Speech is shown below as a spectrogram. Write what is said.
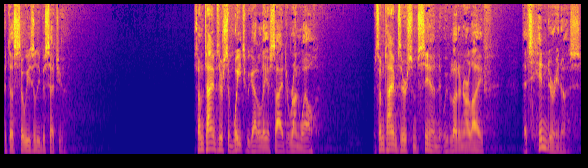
It does so easily beset you. Sometimes there's some weights we got to lay aside to run well. But sometimes there's some sin that we've let in our life that's hindering us.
